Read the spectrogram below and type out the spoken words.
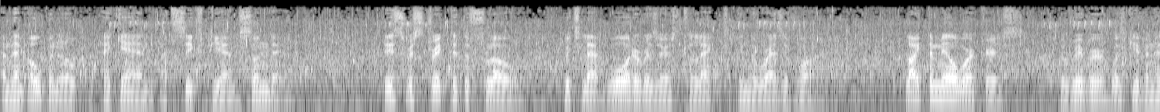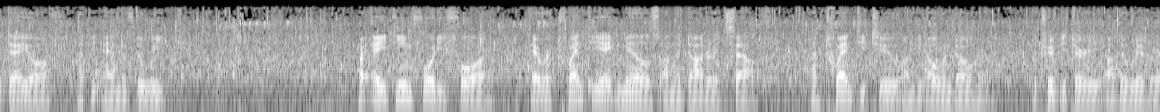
and then open it up again at 6 pm Sunday. This restricted the flow, which let water reserves collect in the reservoir. Like the mill workers, the river was given a day off at the end of the week. By 1844, there were 28 mills on the Dodder itself and 22 on the Owendoher, the tributary of the river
